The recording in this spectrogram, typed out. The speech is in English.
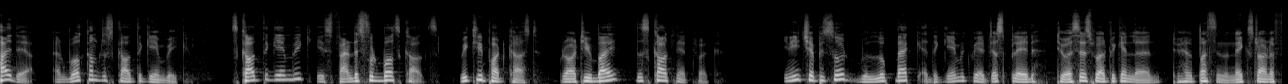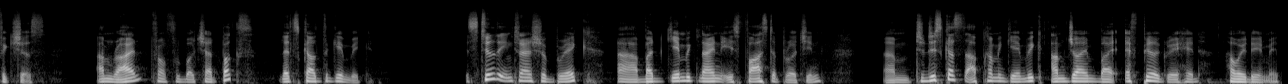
Hi there, and welcome to Scout the Game Week. Scout the Game Week is Fantasy Football Scouts, weekly podcast brought to you by the Scout Network. In each episode, we'll look back at the game week we have just played to assess what we can learn to help us in the next round of fixtures. I'm Ryan from Football Chatbox. Let's scout the game week. It's still the international break, uh, but game week 9 is fast approaching. Um, to discuss the upcoming game week, I'm joined by FPL Greyhead. How are you doing, mate?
